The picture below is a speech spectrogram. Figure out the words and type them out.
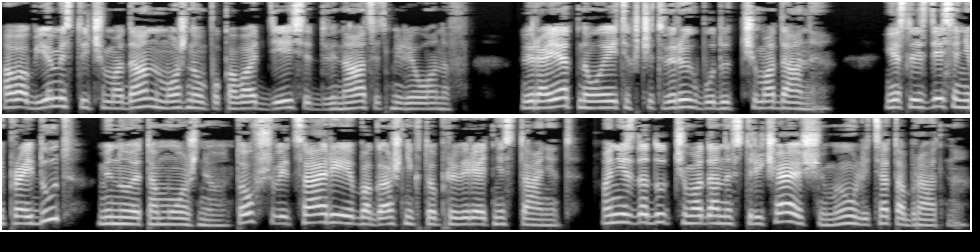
А в объемистый чемодан можно упаковать 10-12 миллионов. Вероятно, у этих четверых будут чемоданы. Если здесь они пройдут, минуя таможню, то в Швейцарии багаж никто проверять не станет. Они сдадут чемоданы встречающим и улетят обратно.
